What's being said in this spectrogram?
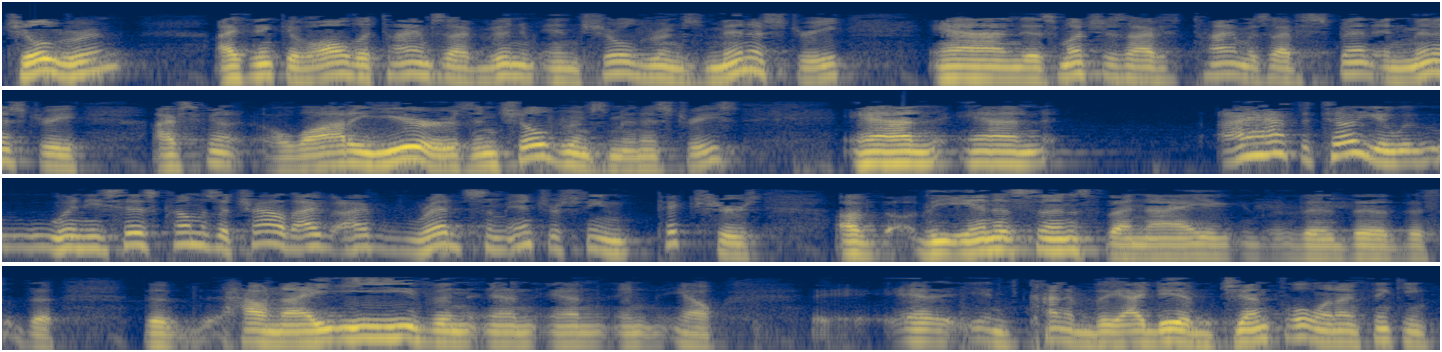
children. I think of all the times I've been in children's ministry, and as much as I've time as I've spent in ministry, I've spent a lot of years in children's ministries, and and I have to tell you, when he says "come as a child," I've I've read some interesting pictures of the innocence, the naive, the, the, the, how naive and, and, and, and you know, and kind of the idea of gentle, and I'm thinking,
